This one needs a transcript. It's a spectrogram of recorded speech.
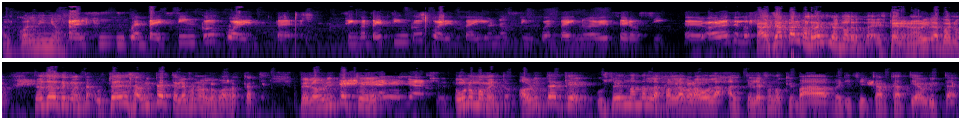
¿Al cuál niño? Al 55 40 55 41 59 05. ahora se los. Ah, ya para Esperen, ahorita, bueno, entonces den cuenta, ustedes ahorita el teléfono lo va a dar Katy, pero ahorita que. Un momento, ahorita que ustedes mandan la palabra hola al teléfono que va a verificar Katy ahorita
